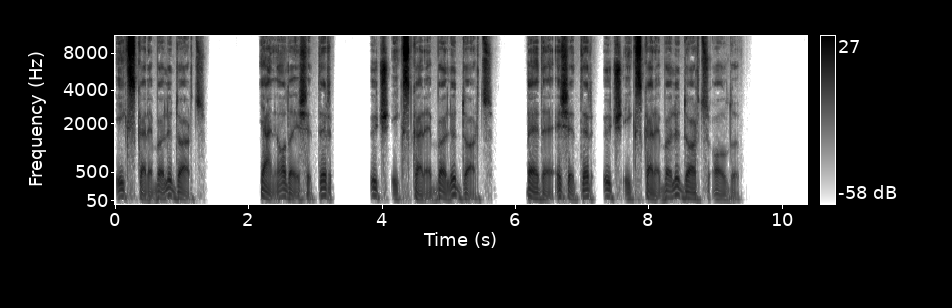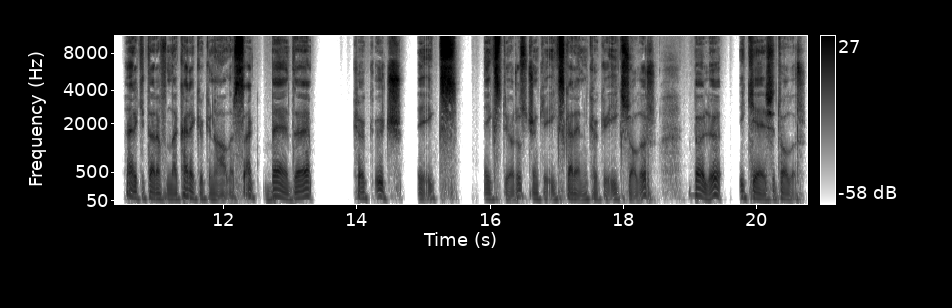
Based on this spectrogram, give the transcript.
x kare bölü 4. Yani o da eşittir 3x kare bölü 4. BD eşittir 3x kare bölü 4 oldu. Her iki tarafında kare kökünü alırsak, BD kök 3x, x diyoruz çünkü x karenin kökü x olur, bölü 2'ye eşit olur.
